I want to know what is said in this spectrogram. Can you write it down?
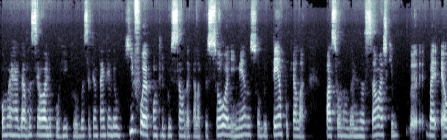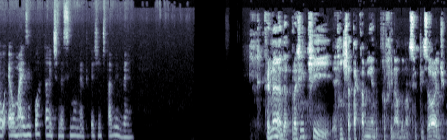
como RH, você olha o currículo, você tentar entender o que foi a contribuição daquela pessoa e menos sobre o tempo que ela passou na organização, acho que vai, é, o, é o mais importante nesse momento que a gente está vivendo. Fernanda, para a gente, a gente já está caminhando para o final do nosso episódio.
